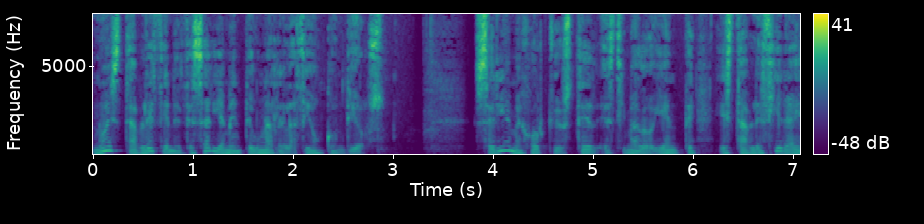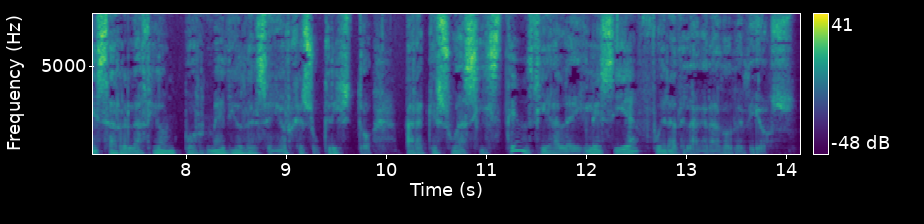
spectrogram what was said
no establece necesariamente una relación con Dios. Sería mejor que usted, estimado oyente, estableciera esa relación por medio del Señor Jesucristo, para que su asistencia a la Iglesia fuera del agrado de Dios.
